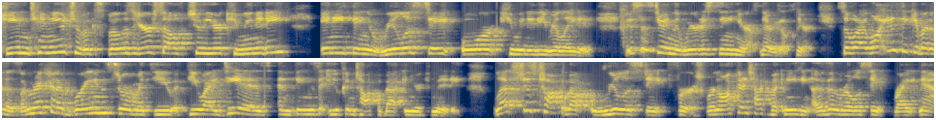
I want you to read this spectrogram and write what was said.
Continue to expose yourself to your community, anything real estate or community related. This is doing the weirdest thing here. There we go, clear. So, what I want you to think about is this I'm going to kind of brainstorm with you a few ideas and things that you can talk about in your community. Let's just talk about real estate first. We're not going to talk about anything other than real estate right now.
